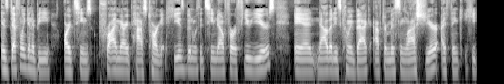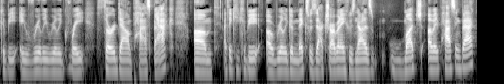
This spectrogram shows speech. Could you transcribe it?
is definitely going to be our team's primary pass target. He has been with the team now for a few years, and now that he's coming back after missing last year, I think he could be a really, really great third down pass back. Um, I think he could be a really good mix with Zach Charbonnet, who's not as much of a passing back,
